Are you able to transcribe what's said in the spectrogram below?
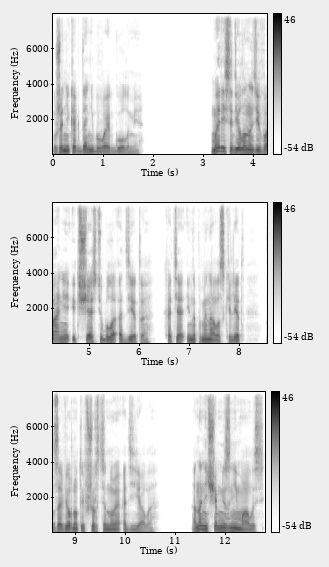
уже никогда не бывают голыми. Мэри сидела на диване и, к счастью, была одета, хотя и напоминала скелет завернутый в шерстяное одеяло. Она ничем не занималась,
